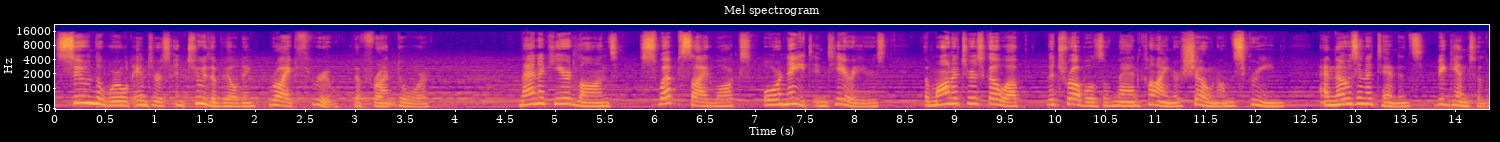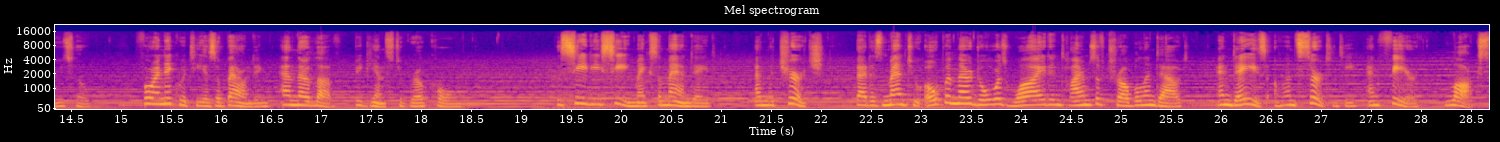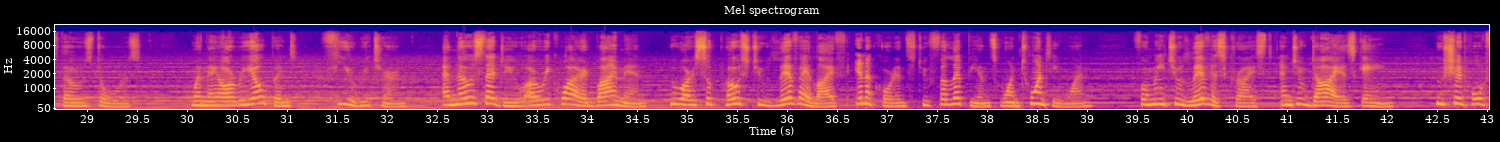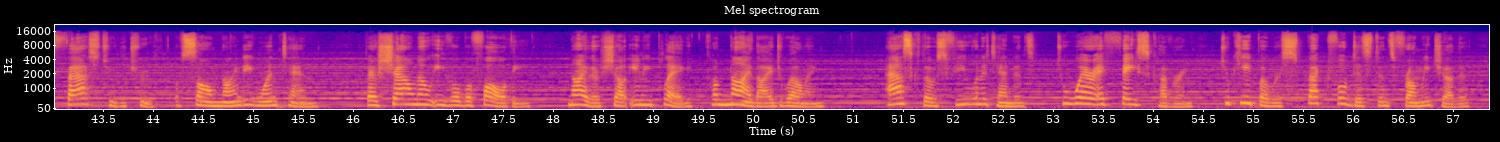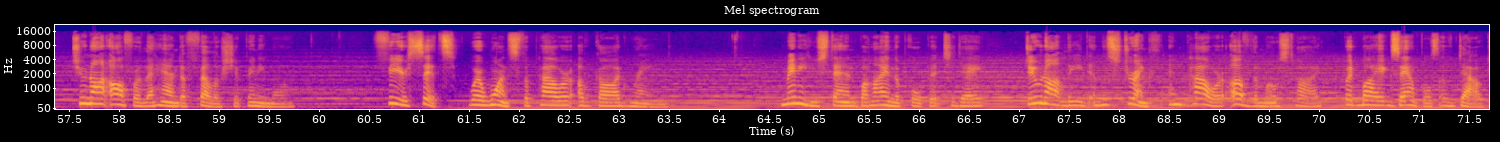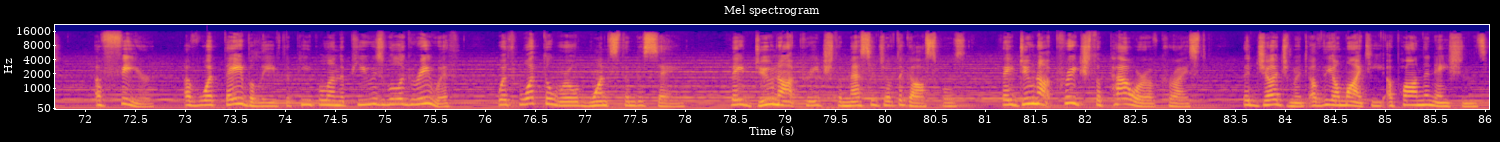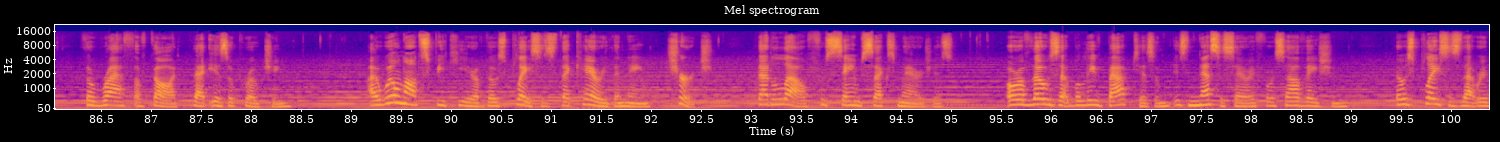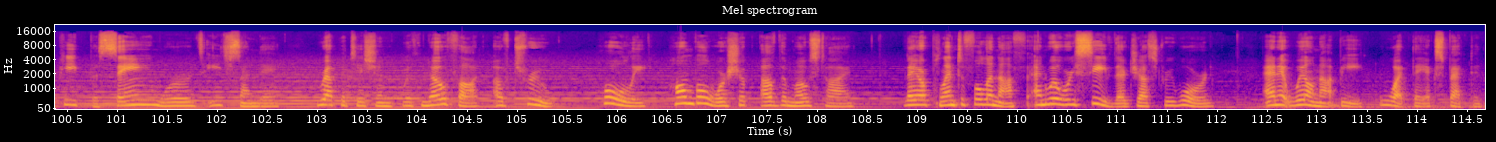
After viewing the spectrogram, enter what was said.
Soon the world enters into the building right through the front door. Manicured lawns, swept sidewalks, ornate interiors, the monitors go up, the troubles of mankind are shown on the screen, and those in attendance begin to lose hope. For iniquity is abounding, and their love begins to grow cold. The CDC makes a mandate, and the church, that is meant to open their doors wide in times of trouble and doubt, and days of uncertainty and fear, locks those doors. When they are reopened, few return, and those that do are required by men who are supposed to live a life in accordance to Philippians 1:21 for me to live as Christ and to die as gain who should hold fast to the truth of Psalm 91:10 there shall no evil befall thee neither shall any plague come nigh thy dwelling. Ask those few in attendance to wear a face covering to keep a respectful distance from each other to not offer the hand of fellowship anymore Fear sits where once the power of God reigned. Many who stand behind the pulpit today do not lead in the strength and power of the Most High, but by examples of doubt, of fear, of what they believe the people in the pews will agree with, with what the world wants them to say. They do not preach the message of the Gospels. They do not preach the power of Christ, the judgment of the Almighty upon the nations, the wrath of God that is approaching. I will not speak here of those places that carry the name church, that allow for same sex marriages, or of those that believe baptism is necessary for salvation, those places that repeat the same words each Sunday, repetition with no thought of true, holy, humble worship of the Most High. They are plentiful enough and will receive their just reward, and it will not be what they expected.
